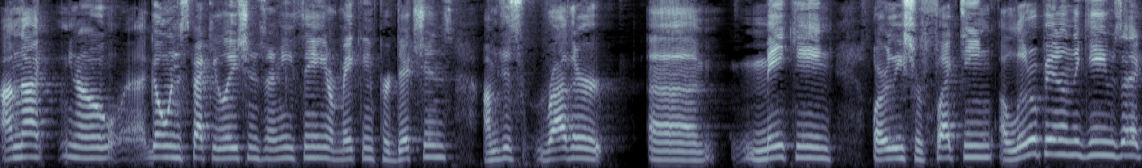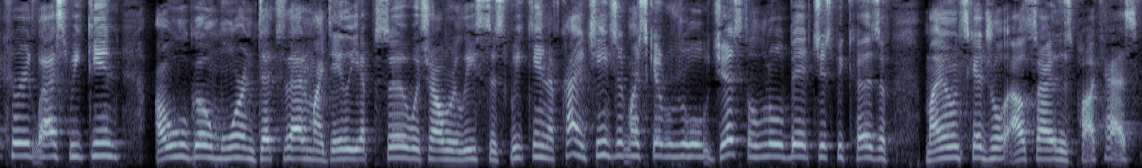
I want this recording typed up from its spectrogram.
I'm not you know going to speculations or anything or making predictions. I'm just rather um, making or at least reflecting a little bit on the games that occurred last weekend. I will go more in depth to that in my daily episode, which I'll release this weekend. I've kind of changed up my schedule just a little bit, just because of my own schedule outside of this podcast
